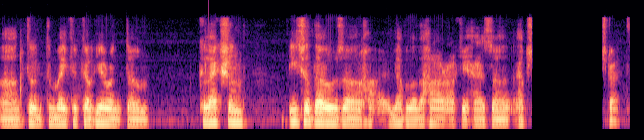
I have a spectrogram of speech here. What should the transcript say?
uh, to, to make a coherent um, collection. Each of those uh, level of the hierarchy has an abstract.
